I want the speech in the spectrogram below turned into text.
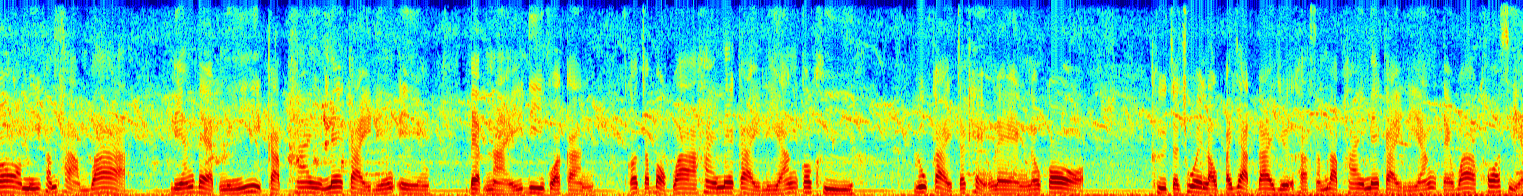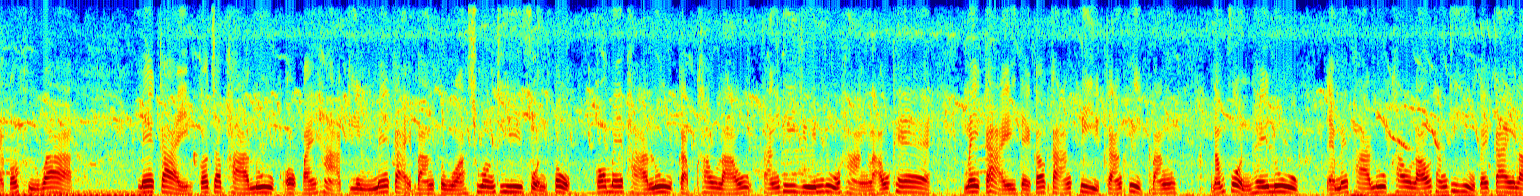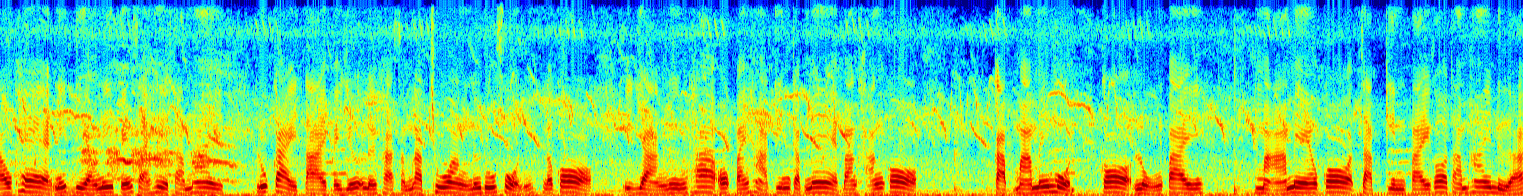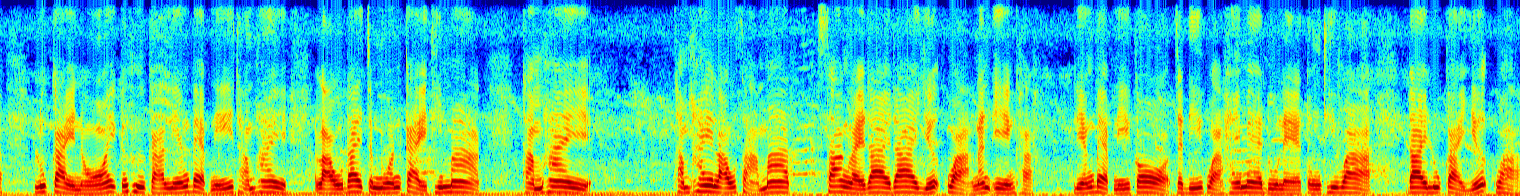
ก็มีคำถามว่าเลี้ยงแบบนี้กับให้แม่ไก่เลี้ยงเอง แบบไหนดีกว่ากัน ก็จะบอกว่าให้แม่ไก่เลี้ยงก็คือ ลูกไก่จะแข็งแรงแล้วก็คือจะช่วยเราประหยัดได้เยอะค่ะสำหรับให้แม่ไก่เลี้ยง แต่ว่าข้อเสียก็คือว่า แม่ไก่ก็จะพาลูกออกไปหากิน แม่ไก่บางตัว ช่วงที่ฝนตกก็ไม่พาลูกกลับเข้าเล้า ทั้งที่ยืนอยู่ห่างเล้าแค่ ไม่ไกลแต่ก็กางปีกกางปีกบังน้ำฝนให้ลูก แต่ไม่พาลูกเข้าเล้าทั้งที่อยู่ใกล้ๆเล้าแค่ นิดเดียวนี่เป็นสาเหตุทำให้ลูกไก่ตายไปเยอะเลยค่ะสำหรับช่วงฤดูฝน แล้วก็อีกอย่างหนึ่งถ้าออกไปหากินกับแม่ บางครั้งก็กลับมาไม่หมดก็หลงไป หมาแมวก็จับกินไปก็ทำให้เหลือลูกไก่น้อย ก็คือการเลี้ยงแบบนี้ทำให้เราได้จำนวนไก่ที่มากทำให้ทำให้เราสามารถสร้างรายได้ได้เยอะกว่านั่นเองค่ะ เลี้ยงแบบนี้ก็จะดีกว่าให้แม่ดูแลตรงที่ว่าได้ลูกไก่เยอะกว่า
